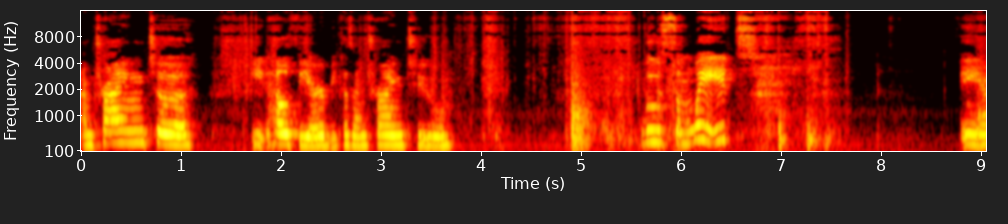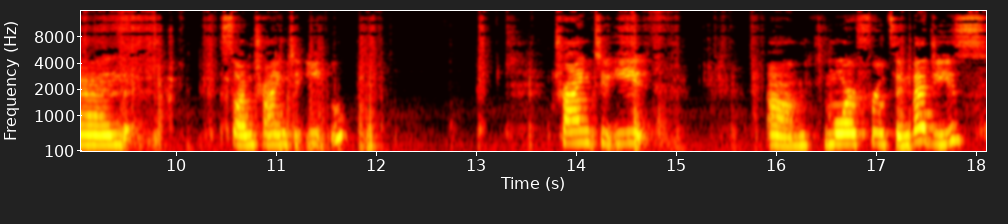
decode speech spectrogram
I'm trying to eat healthier because I'm trying to lose some weight. And so I'm trying to eat, trying to eat um, more fruits and veggies.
